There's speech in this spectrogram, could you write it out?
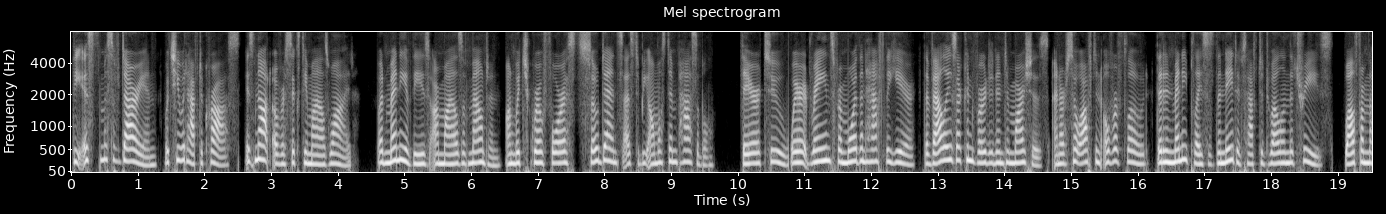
The Isthmus of Darien, which he would have to cross, is not over sixty miles wide, but many of these are miles of mountain, on which grow forests so dense as to be almost impassable. There, too, where it rains for more than half the year, the valleys are converted into marshes, and are so often overflowed that in many places the natives have to dwell in the trees, while from the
